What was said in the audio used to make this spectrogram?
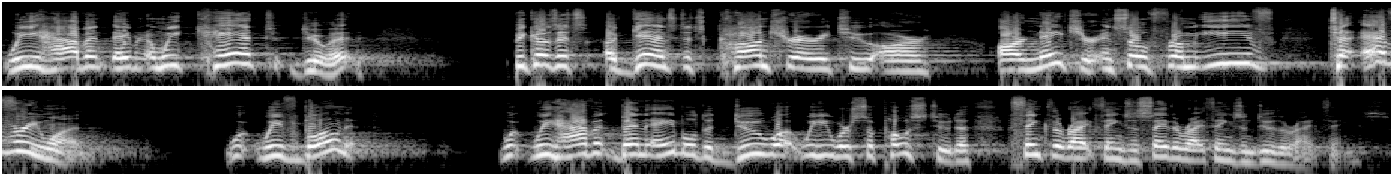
We haven't, and we can't do it because it's against, it's contrary to our, our nature. And so from Eve to everyone, we've blown it. We haven't been able to do what we were supposed to, to think the right things, to say the right things, and do the right things.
